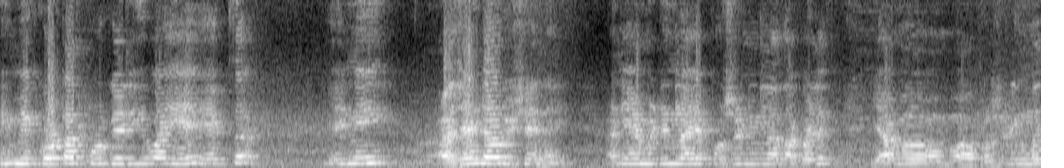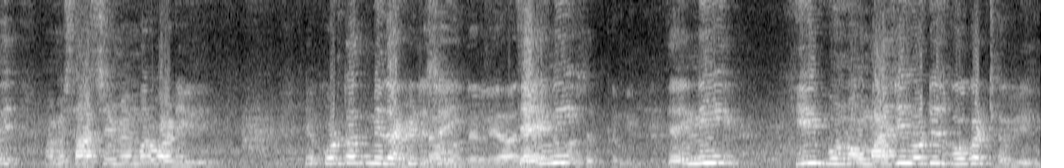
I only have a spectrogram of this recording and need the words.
ही मी कोर्टात प्रूव्ह केली किंवा हे एक तर यांनी अजेंडावर विषय नाही. आणि या मिटिंगला हे प्रोसिडिंगला दाखवलेत. या प्रोसिडिंगमध्ये आम्ही सातशे मेंबर वाढिले. हे कोर्टात मी दाखवली त्यांनी त्यांनी ही नो- माझी नोटीस बोगत ठेवलेली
